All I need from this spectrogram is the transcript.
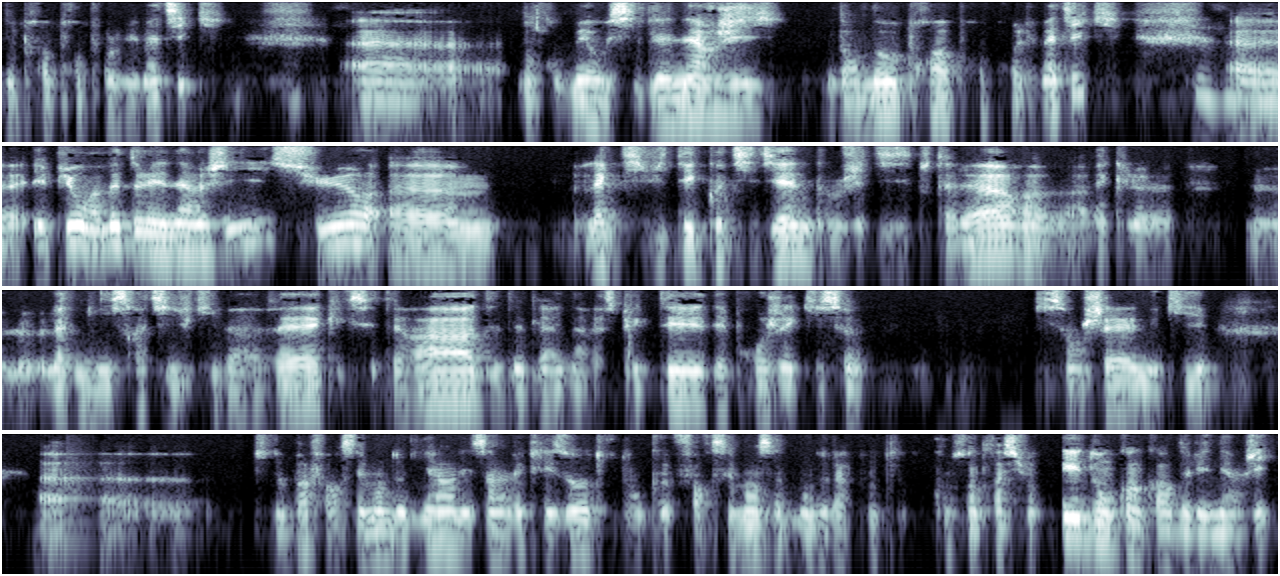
nos propres problématiques. Euh, donc, on met aussi de l'énergie dans nos propres problématiques. Mmh euh, et puis, on va mettre de l'énergie sur l'activité quotidienne, comme je disais tout à l'heure, avec le, l'administratif qui va avec, etc., des deadlines à respecter, des projets qui se qui s'enchaînent et qui euh, qui n'ont pas forcément de lien les uns avec les autres, donc forcément ça demande de la concentration et donc encore de l'énergie.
